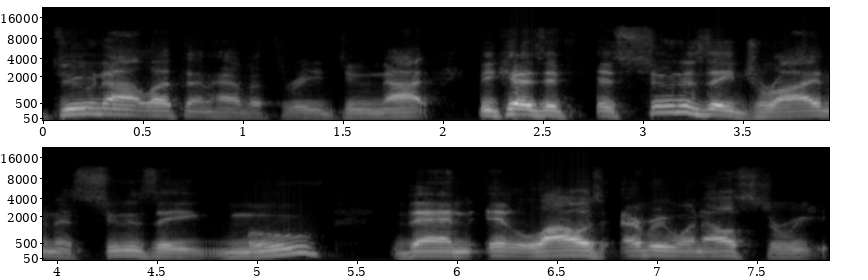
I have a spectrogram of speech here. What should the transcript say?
Do not let them have a three. Do not because if as soon as they drive and as soon as they move, then it allows everyone else to re.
